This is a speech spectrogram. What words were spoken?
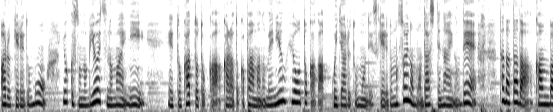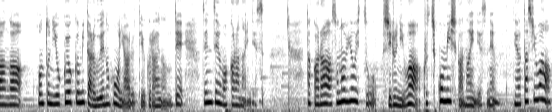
あるけれどもよくその美容室の前に、えっと、カットとかカラーとかパーマのメニュー表とかが置いてあると思うんですけれどもそういうのも出してないのでただただ看板が本当によくよく見たら上の方にあるっていうくらいなので全然わからないんです。だからその美容室を知るには口コミしかないんですね。で私は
